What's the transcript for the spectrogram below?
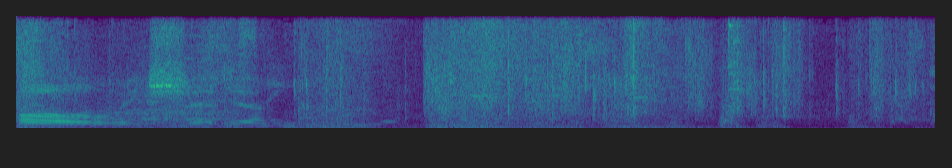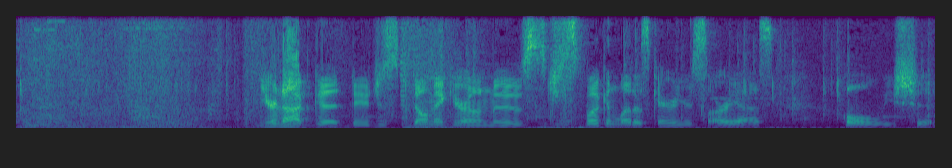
Holy You're not good, dude. Just don't make your own moves. Just fucking let us carry your sorry ass. Holy shit.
